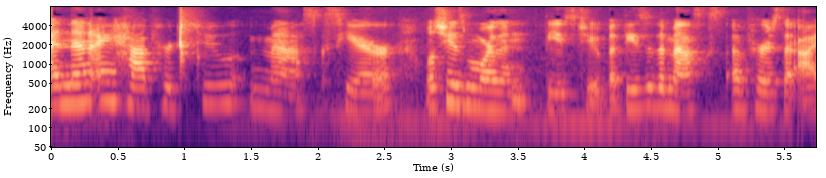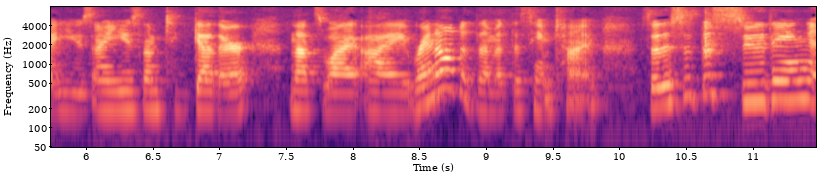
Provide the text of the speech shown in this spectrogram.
And then I have her two masks here. Well, she has more than these two, but these are the masks of hers that I use, and I use them together, and that's why I ran out of them at the same time. So this is the Soothing,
